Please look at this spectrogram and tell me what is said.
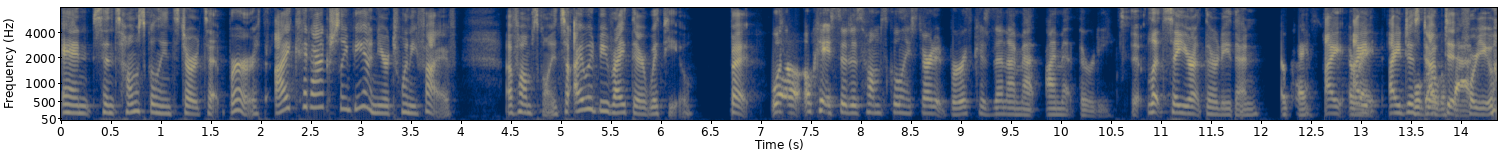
and since homeschooling starts at birth, I could actually be on year 25 of homeschooling. So I would be right there with you. But well, okay. So does homeschooling start at birth? Because then I'm at I'm at 30. Let's say you're at 30 then. Okay. I right. I, I just we'll upped it that. for you.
